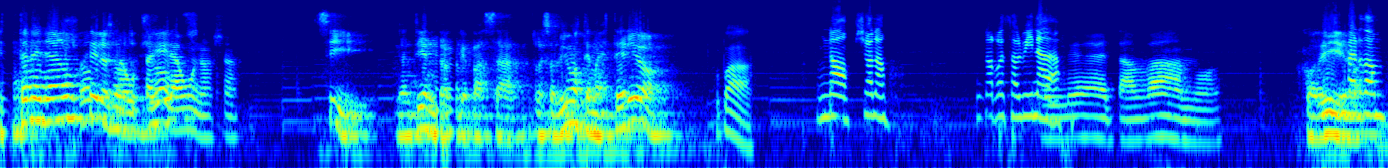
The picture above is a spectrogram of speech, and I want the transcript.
Están en auge los Me gustaría ir a uno ya. Sí, no entiendo qué pasa. ¿Resolvimos tema estéreo? Opa. No, yo no. No resolví nada. Julieta, vamos. Jodido. Perdón.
